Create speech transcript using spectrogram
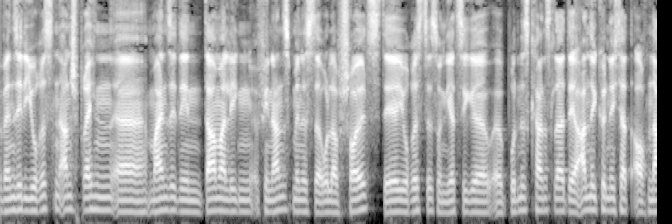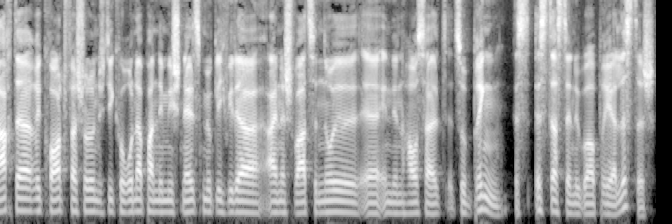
Wenn Sie die Juristen ansprechen, äh, meinen Sie den damaligen Finanzminister Olaf Scholz, der Jurist ist und jetzige äh, Bundeskanzler, der angekündigt hat, auch nach der Rekordverschuldung durch die Corona-Pandemie schnellstmöglich wieder eine schwarze Null äh, in den Haushalt zu bringen. Ist, ist das denn überhaupt realistisch?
